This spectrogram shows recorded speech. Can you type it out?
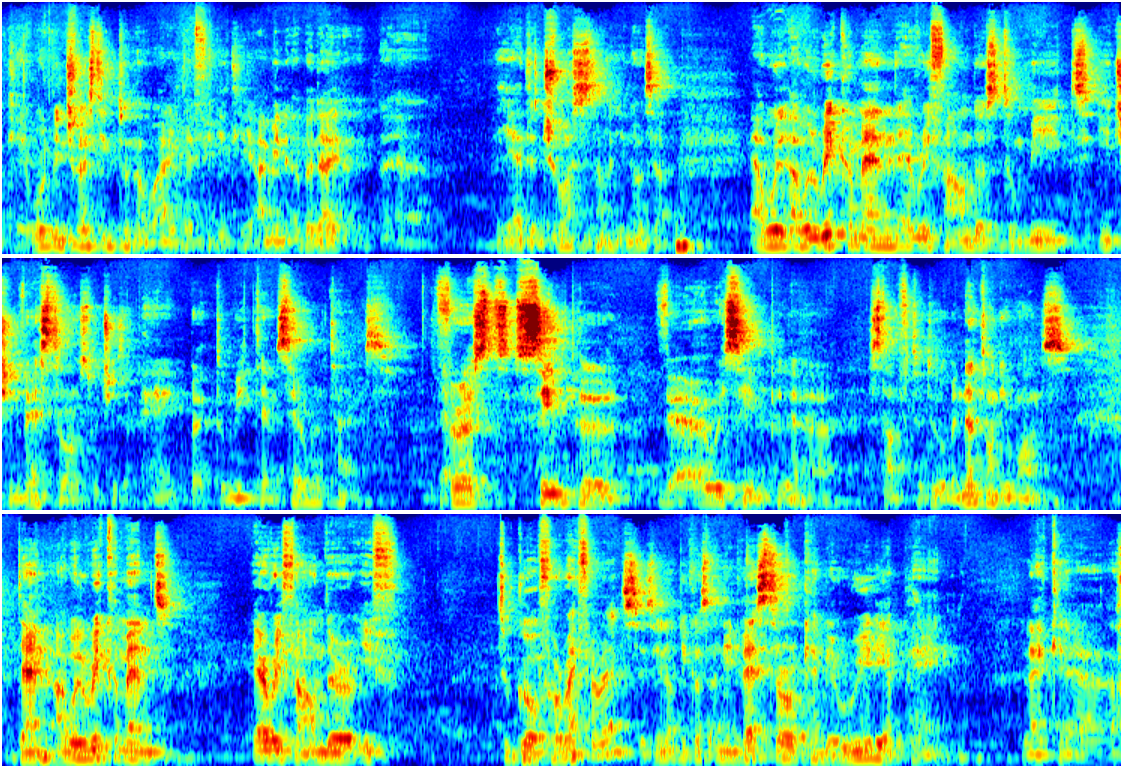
Okay, it would be interesting to know why, definitely. I mean, but I, uh, yeah, the trust, you know. So I will, I will recommend every founders to meet each investors, which is a pain, but to meet them several times. Yeah. First, simple, very simple uh, stuff to do, but not only once. Then I will recommend every founder if to go for references, you know, because an investor can be really a pain like uh,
